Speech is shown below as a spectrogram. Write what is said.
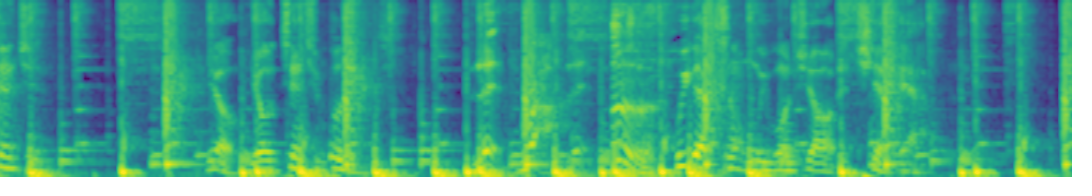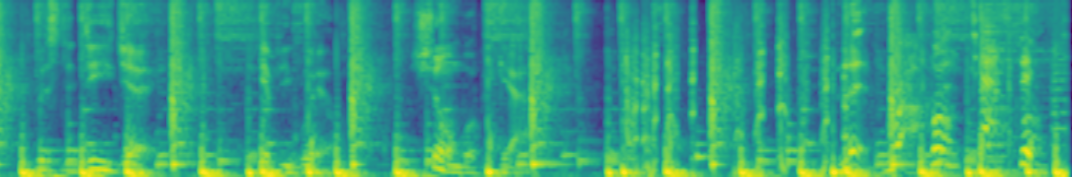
attention? Yo, your attention, please. Let rock. Uh, we got something we want y'all to check out. Mr. DJ, if you will, show 'em what we got. Let rock. Fantastic.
